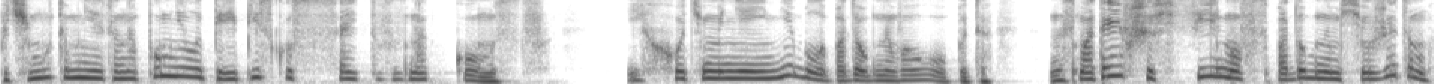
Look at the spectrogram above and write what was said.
Почему-то мне это напомнило переписку с сайтов знакомств. И хоть у меня и не было подобного опыта, насмотревшись фильмов с подобным сюжетом,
